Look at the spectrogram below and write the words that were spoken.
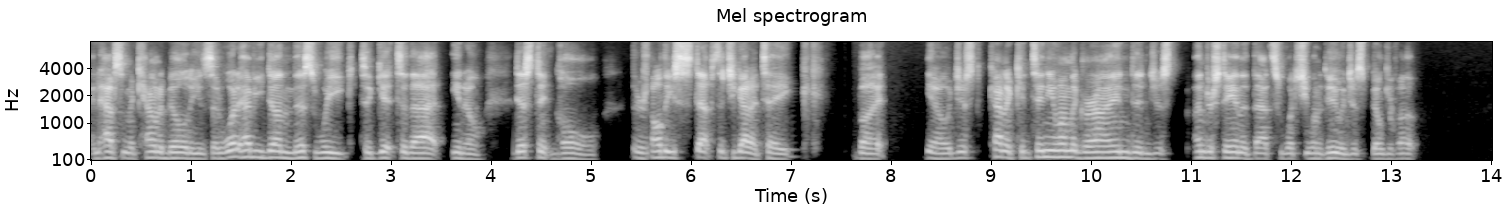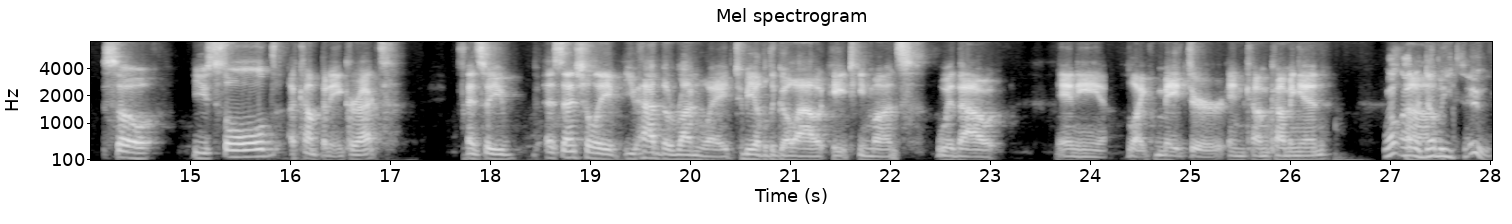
and have some accountability and said, what have you done this week to get to that, you know, distant goal? There's all these steps that you got to take, but you know, just kind of continue on the grind and just understand that that's what you want to do and just don't give up. So you sold a company, correct? And so you essentially you had the runway to be able to go out 18 months without any like major income coming in? Well, at a um, W two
